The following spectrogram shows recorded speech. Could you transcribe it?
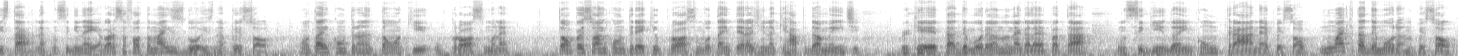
está, né, conseguindo aí. Agora só falta mais dois, né, pessoal? Vamos estar tá encontrando então aqui o próximo, né? Então, pessoal, encontrei aqui o próximo. Vou estar tá interagindo aqui rapidamente. Porque tá demorando, né, galera, pra tá conseguindo aí encontrar, né, pessoal? Não é que tá demorando, pessoal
